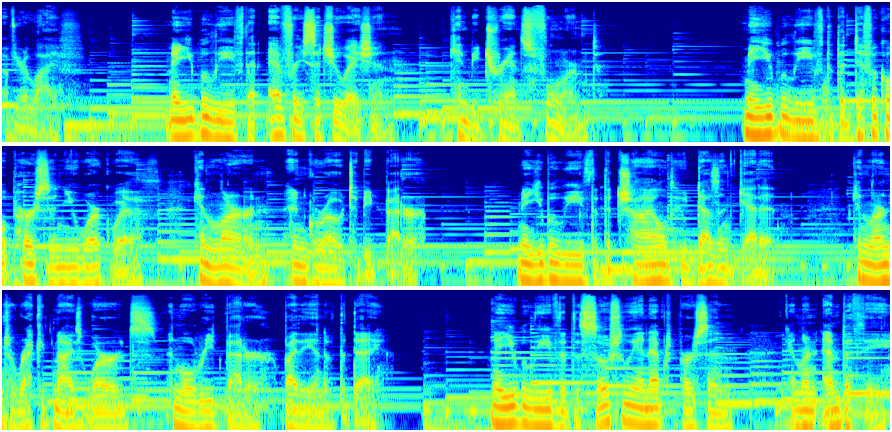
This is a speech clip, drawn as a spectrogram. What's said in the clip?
of your life. May you believe that every situation can be transformed. May you believe that the difficult person you work with can learn and grow to be better. May you believe that the child who doesn't get it can learn to recognize words and will read better by the end of the day. May you believe that the socially inept person can learn empathy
